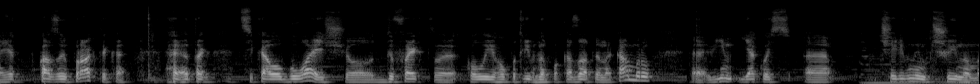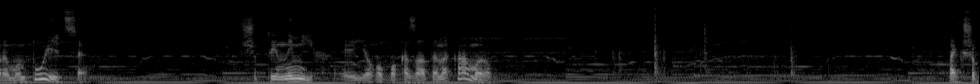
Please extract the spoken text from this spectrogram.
Як показує практика, так цікаво буває, що дефект, е, коли його потрібно показати на камеру, е, він якось е, чарівним чином ремонтується, щоб ти не міг його показати на камеру. Так, щоб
